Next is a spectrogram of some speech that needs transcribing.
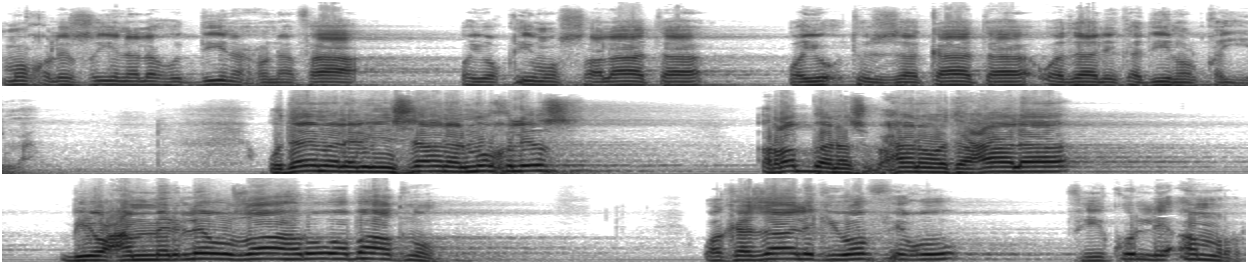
مخلصين له الدين حنفاء ويقيموا الصلاة ويؤتوا الزكاة وذلك دين القيمة. ودائما الإنسان المخلص ربنا سبحانه وتعالى بيعمر له ظاهره وباطنه وكذلك يوفق في كل أمر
